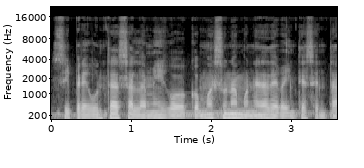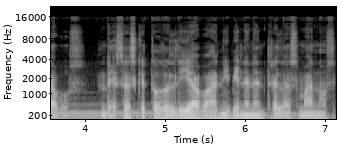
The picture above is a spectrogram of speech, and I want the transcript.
Si preguntas al amigo cómo es una moneda de 20 centavos, de esas que todo el día van y vienen entre las manos,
